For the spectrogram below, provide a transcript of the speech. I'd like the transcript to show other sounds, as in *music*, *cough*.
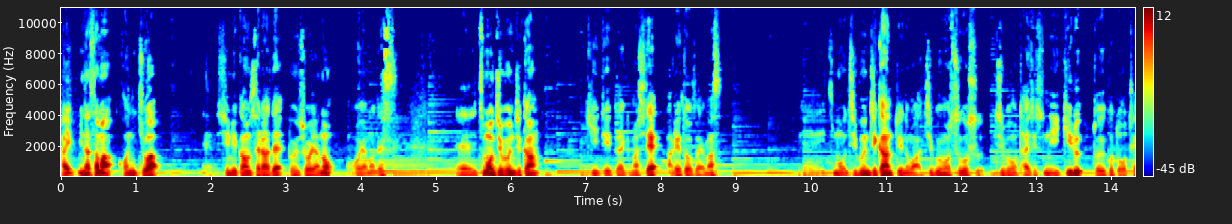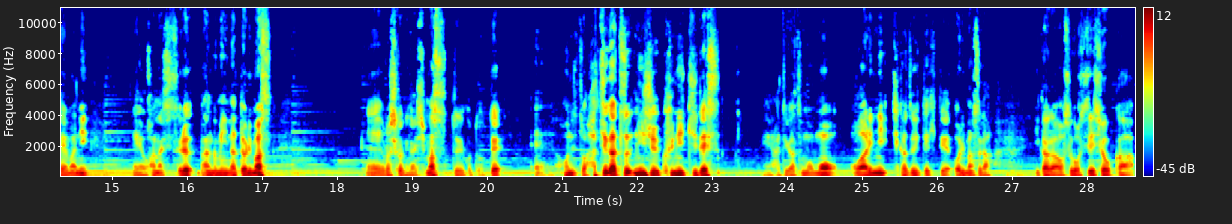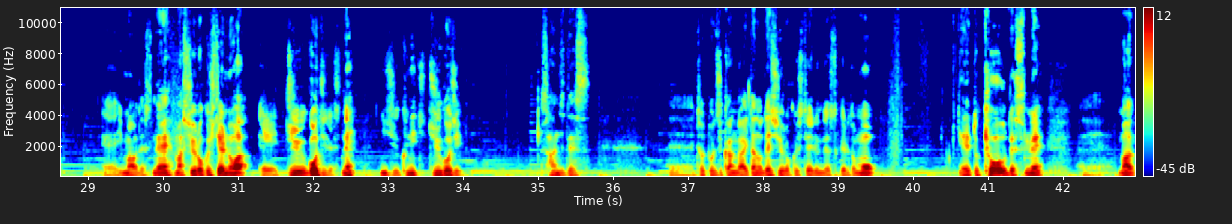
はい皆様こんにちは。心理カウンセラーで文章屋の大山です、えー、いつも自分時間聞いていただきましてありがとうございます、えー、いつも自分時間というのは自分を過ごす自分を大切に生きるということをテーマに、えー、お話しする番組になっております、えよろしくお願いします。ということで、え本日は8月29日です。8月ももう終わりに近づいてきておりますがいかがお過ごしでしょうか？えー、今はですね、まあ、収録しているのは、えー、15時ですね。29日15時。3時です、えー、ちょっと時間が空いたので収録しているんですけれども。えっ、と今日ですね、え、まあ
